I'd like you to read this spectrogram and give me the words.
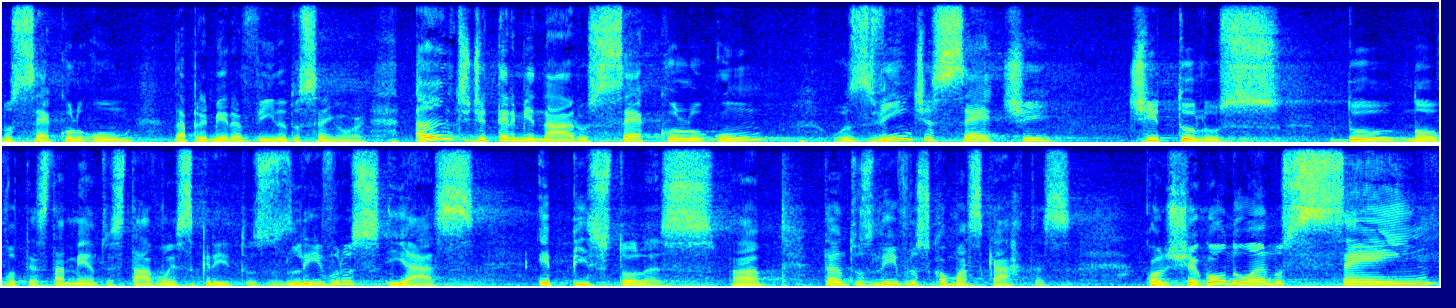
no século I da primeira vinda do Senhor. Antes de terminar o século I, os 27 títulos do Novo Testamento estavam escritos, os livros e as epístolas, tá? tanto os livros como as cartas. Quando chegou no ano 100,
